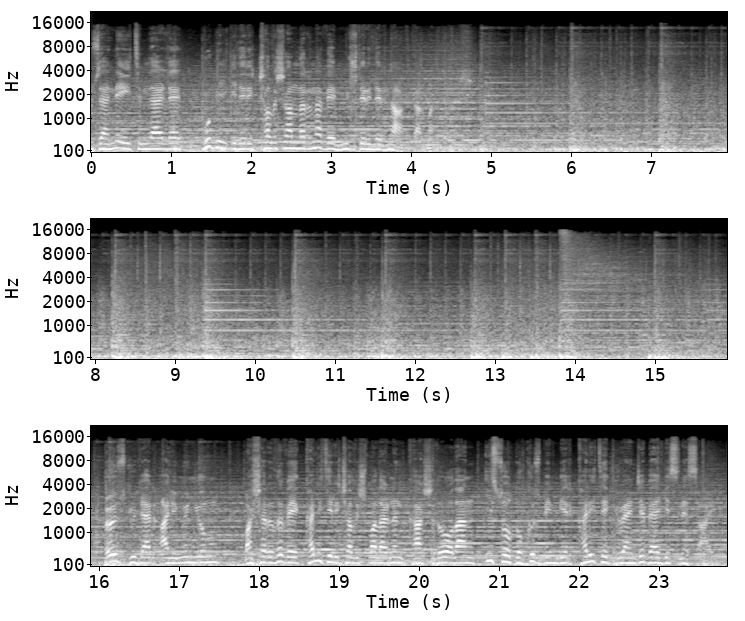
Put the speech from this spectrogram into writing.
düzenli eğitimlerle bu bilgileri çalışanlarına ve müşterilerine aktarmaktadır. Özgüler Alüminyum başarılı ve kaliteli çalışmalarının karşılığı olan ISO 9001 kalite güvence belgesine sahiptir.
